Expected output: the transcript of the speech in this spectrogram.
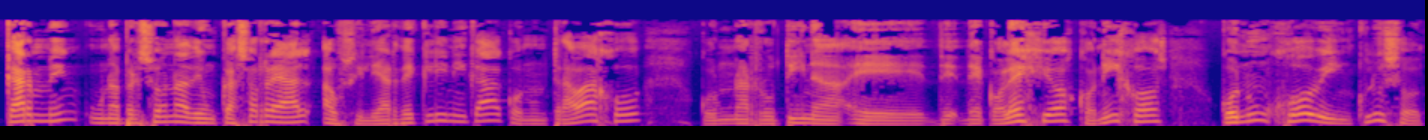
Carmen, una persona de un caso real, auxiliar de clínica, con un trabajo, con una rutina eh, de, colegios, con hijos, con un hobby incluso,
